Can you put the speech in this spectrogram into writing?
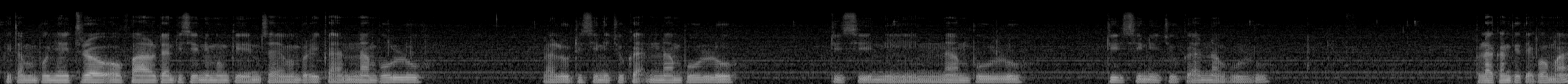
Kita mempunyai draw oval dan di sini mungkin saya memberikan 60 lalu di sini juga 60 di sini 60 di sini juga 60 belakang titik koma.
